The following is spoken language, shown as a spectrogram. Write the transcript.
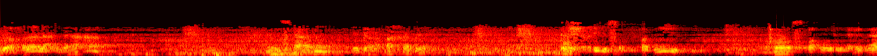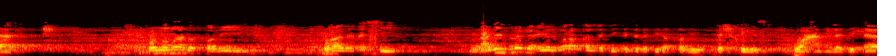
الأخرى لعلها عام إنسان إذا أخذ تشخيص الطبيب ووصفه للعلاج. ثم مات الطبيب؟ وهذا نسي. بعدين رجع إلى الورقة التي كتب فيها الطبيب تشخيص وعمل بها.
